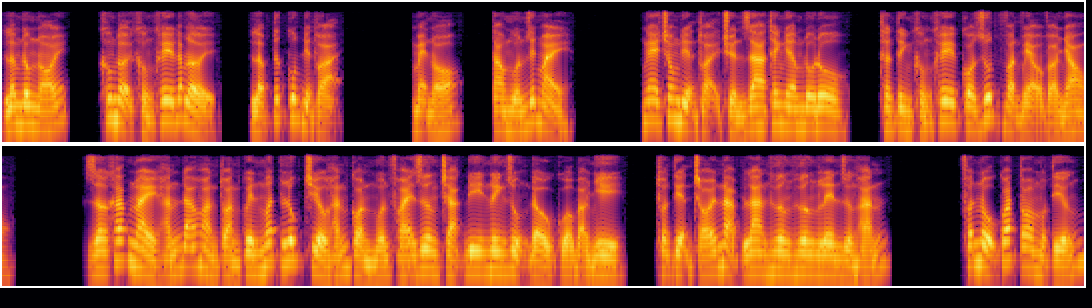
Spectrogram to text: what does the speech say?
Lâm Đông nói, không đợi khổng khê đáp lời, lập tức cúp điện thoại. Mẹ nó, tao muốn giết mày. Nghe trong điện thoại truyền ra thanh âm đô đô, thân tình khổng khê co rút vặn vẹo vào nhau. Giờ khác này hắn đã hoàn toàn quên mất lúc chiều hắn còn muốn phái Dương Trạc đi ninh dụng đầu của Bảo Nhi, thuận tiện trói nạp lan hương hương lên giường hắn. Phẫn nộ quát to một tiếng,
